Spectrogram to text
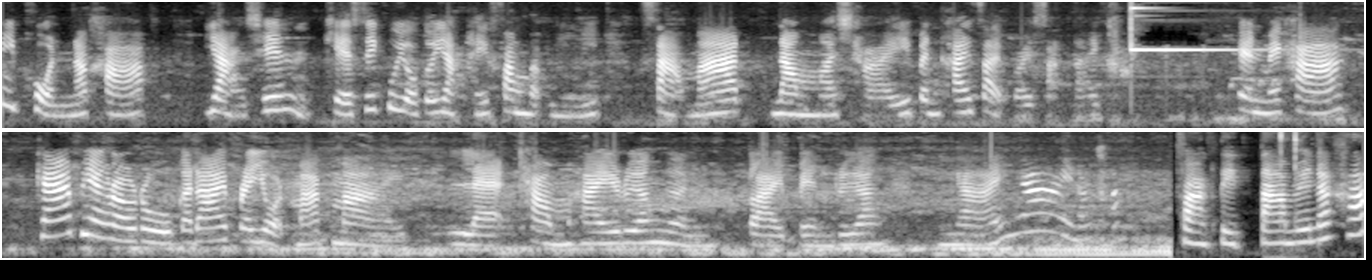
มีผลนะคะ อย่างเช่นเคสที่ครูยกตัวอย่างให้ฟังแบบนี้ สามารถนำมาใช้เป็นค่าใช้จ่ายบริษัทได้ค่ะ เห็นไหมคะ แค่เพียงเรารู้ก็ได้ประโยชน์มากมาย และทำให้เรื่องเงินกลายเป็นเรื่องง่ายๆนะคะ ฝากติดตามด้วยนะคะ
